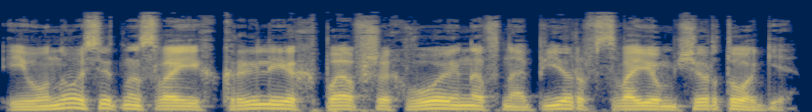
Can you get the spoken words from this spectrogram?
и уносит на своих крыльях павших воинов на пир в своем чертоге.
